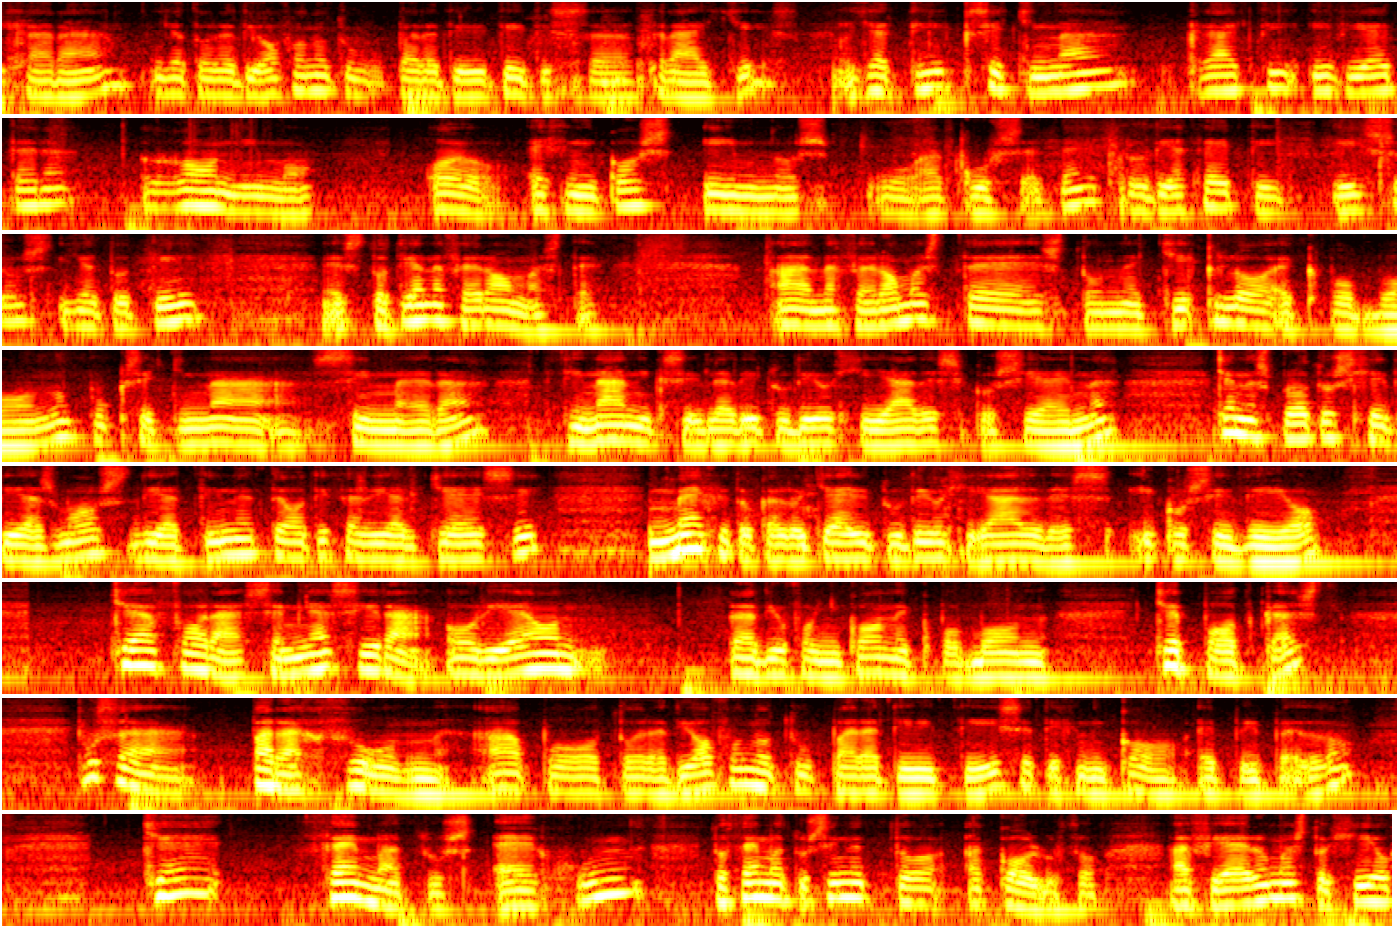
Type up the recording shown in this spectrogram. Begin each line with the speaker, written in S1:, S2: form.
S1: Σήμερα είναι μεγάλη χαρά για το ραδιόφωνο του παρατηρητή της ε, Θράκης γιατί ξεκινά κάτι ιδιαίτερα γόνιμο. Ο εθνικός ύμνος που ακούσατε προδιαθέτει ίσως για το τι, ε, στο τι αναφερόμαστε. Αναφερόμαστε στον κύκλο εκπομπών που ξεκινά σήμερα, την άνοιξη δηλαδή του 2021 και ένας πρώτος σχεδιασμός διατείνεται ότι θα διαρκέσει μέχρι το καλοκαίρι του 2022 και αφορά σε μια σειρά ωριαίων ραδιοφωνικών εκπομπών και podcast που θα παραχθούν από το ραδιόφωνο του παρατηρητή σε τεχνικό επίπεδο και θέμα τους έχουν το θέμα τους είναι το ακόλουθο. Αφιέρωμα στο 1821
